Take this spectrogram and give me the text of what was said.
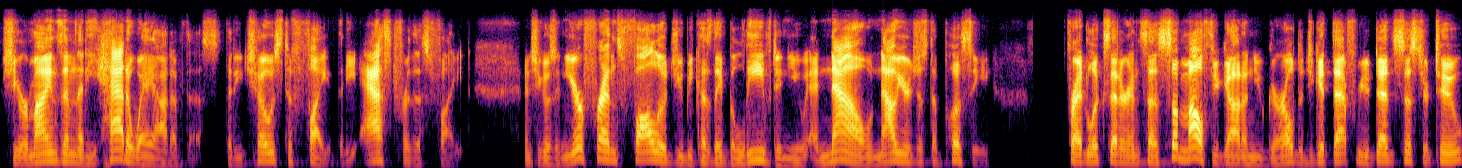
She reminds him that he had a way out of this, that he chose to fight, that he asked for this fight. And she goes, And your friends followed you because they believed in you, and now, now you're just a pussy. Fred looks at her and says, Some mouth you got on you, girl. Did you get that from your dead sister, too?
